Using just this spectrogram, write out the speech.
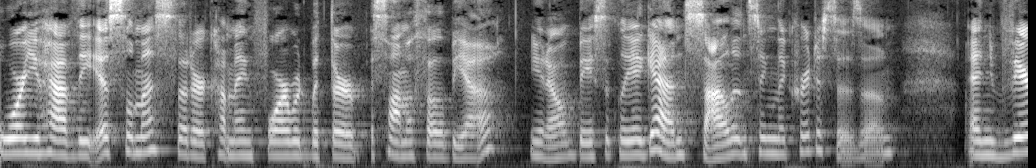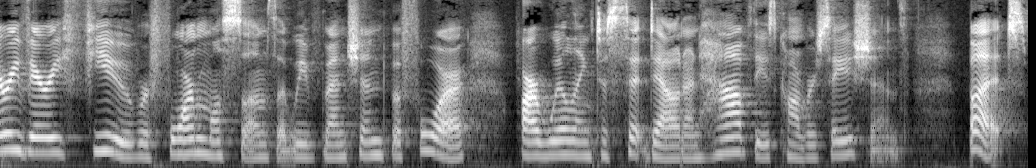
or you have the islamists that are coming forward with their islamophobia you know basically again silencing the criticism and very, very few reform Muslims that we've mentioned before are willing to sit down and have these conversations. But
